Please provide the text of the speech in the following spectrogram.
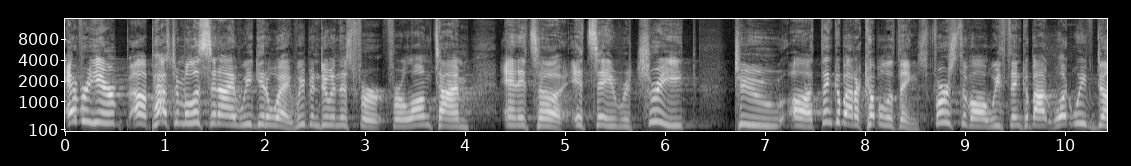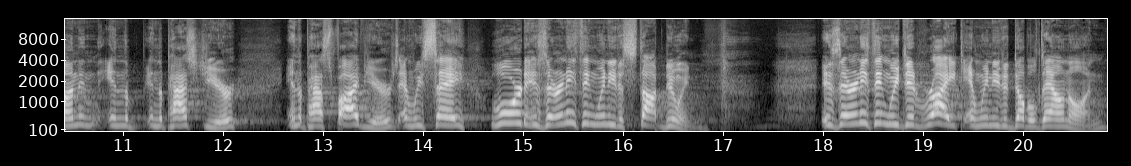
every year, uh, Pastor Melissa and I, we get away. We've been doing this for, for a long time, and it's a, it's a retreat to uh, think about a couple of things. First of all, we think about what we've done in, in, the, in the past year, in the past five years, and we say, Lord, is there anything we need to stop doing? Is there anything we did right and we need to double down on?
